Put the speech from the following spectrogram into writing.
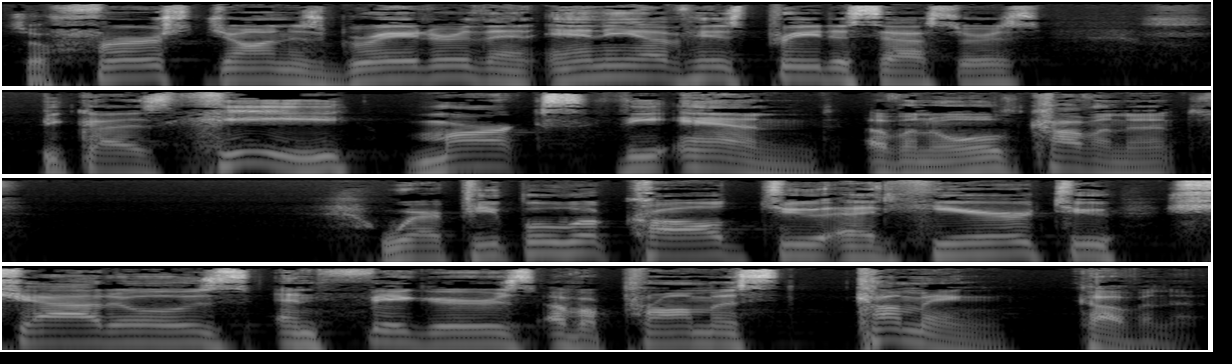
So first, John is greater than any of his predecessors because he marks the end of an old covenant where people were called to adhere to shadows and figures of a promised coming covenant.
